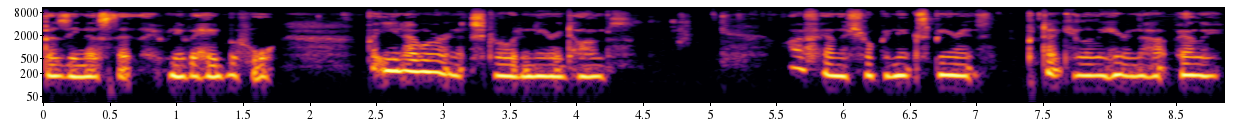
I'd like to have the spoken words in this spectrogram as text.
busyness that they've never had before. But you know, we're in extraordinary times. I found the shopping experience, particularly here in the Hutt Valley,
